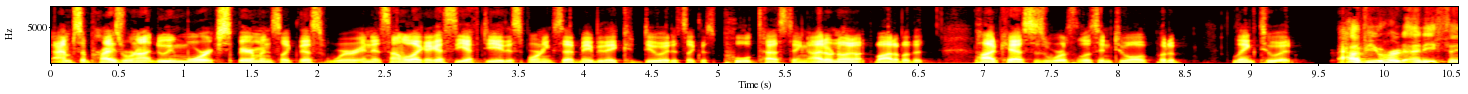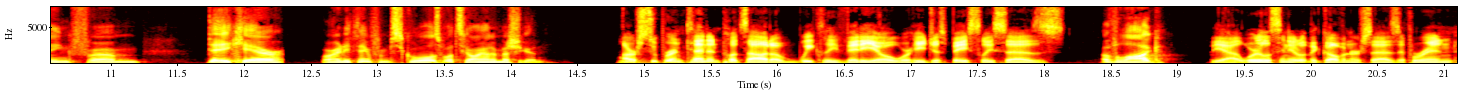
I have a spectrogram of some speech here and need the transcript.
I'm surprised we're not doing more experiments like this. Where and it sounded like I guess the FDA this morning said maybe they could do it. It's like this pooled testing. I don't know about it, but the podcast is worth listening to. I'll put a link to it. Have you heard anything from daycare or anything from schools? What's going on in Michigan? Our superintendent puts out a weekly video where he just basically says a vlog. Yeah, we're listening to what the governor says. If we're in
